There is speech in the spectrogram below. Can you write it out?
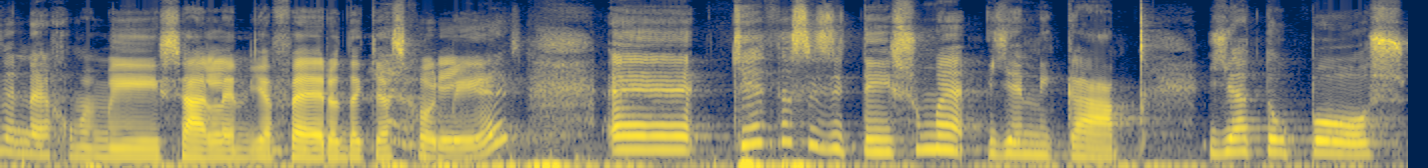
Δεν έχουμε εμείς άλλα ενδιαφέροντα και ασχολίες. Ε, και θα συζητήσουμε γενικά για το πώς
